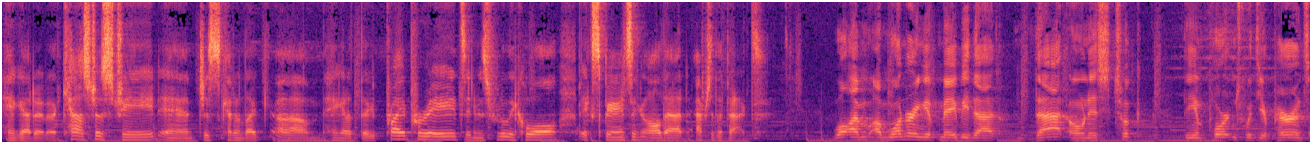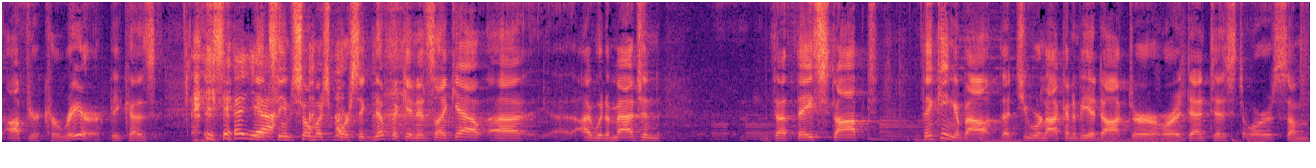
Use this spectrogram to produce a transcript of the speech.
hang out at Castro Street and just kind of like um, hang out at the Pride parades, and it was really cool experiencing all that after the fact. Well, I'm, I'm wondering if maybe that that onus took the importance with your parents off your career because Yeah. it seems so much more significant. It's like, yeah, uh, I would imagine that they stopped thinking about that you were not going to be a doctor or a dentist or some,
